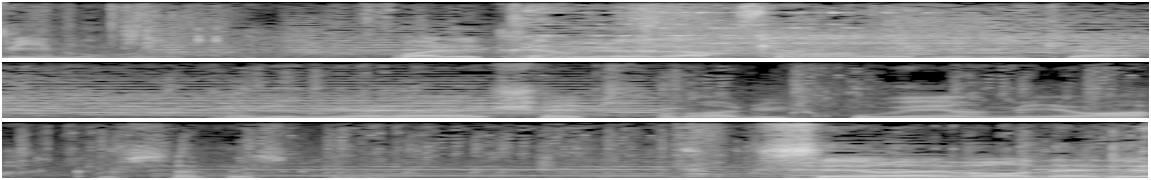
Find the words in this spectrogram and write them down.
bim. Bon, elle est très nulle à l'arc, hein, euh, Lilika. Elle est nulle à la hachette. Faudra lui trouver un meilleur arc que ça parce que. C'est vraiment dead.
